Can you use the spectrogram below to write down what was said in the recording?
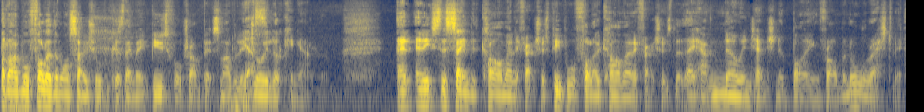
But I will follow them on social because they make beautiful trumpets, and I will yes. enjoy looking at them. And, and it's the same with car manufacturers. People follow car manufacturers that they have no intention of buying from, and all the rest of it.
